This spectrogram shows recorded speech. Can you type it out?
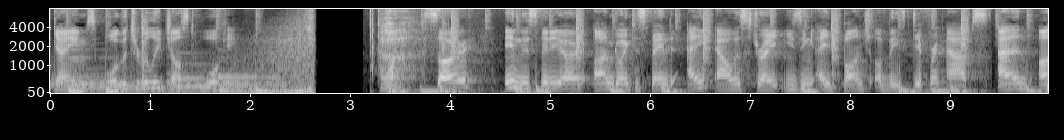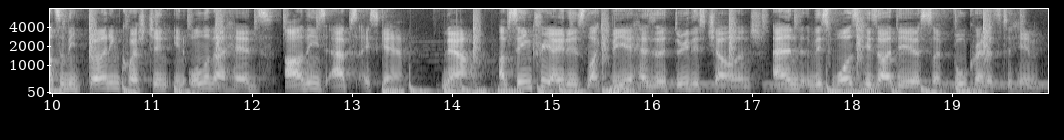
games, or literally just walking. so, in this video, I'm going to spend 8 hours straight using a bunch of these different apps and answer the burning question in all of our heads, are these apps a scam? Now, I've seen creators like Bia Hezer do this challenge, and this was his idea, so full credits to him.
